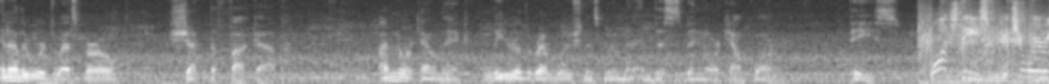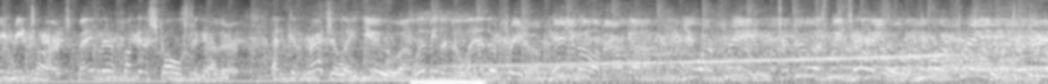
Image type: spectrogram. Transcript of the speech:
In other words, Westboro, shut the fuck up. I'm NorCal Nick, leader of the revolutionist movement, and this has been NorCal Corner. Peace. Watch these pituitary retards bang their fucking skulls together and congratulate you on living in the land of freedom. Here you go, America. You are free to do as we tell you. You are free to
